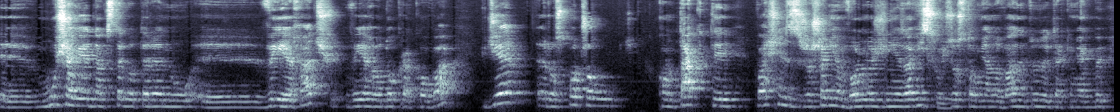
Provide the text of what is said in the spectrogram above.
Y, Musiał jednak z tego terenu y, wyjechać. Wyjechał do Krakowa, gdzie rozpoczął kontakty właśnie z Zrzeszeniem Wolność i Niezawisłość. Został mianowany tutaj takim jakby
